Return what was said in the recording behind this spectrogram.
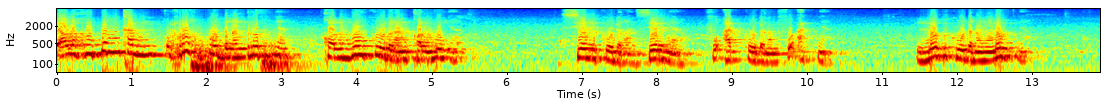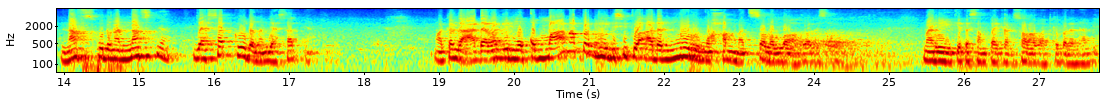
Ya Allah hubungkan ruhku dengan ruhnya kolbuku dengan kolbunya sirku dengan sirnya fuadku dengan fuadnya lubku dengan lubnya nafsku dengan nafsnya jasadku dengan jasadnya. Maka nggak ada lagi mau ke mana pergi di situ ada nur Muhammad Sallallahu Alaihi Wasallam. Mari kita sampaikan salawat kepada Nabi.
